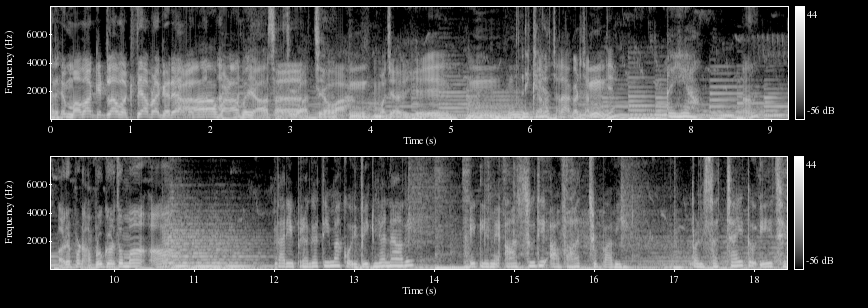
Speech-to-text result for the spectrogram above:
અરે મામા કેટલા વખતે આપણા ઘરે આવ્યા હા બાળા ભાઈ આ સાચી વાત છે. વાહ મજા આવી ગઈ. દીકરા. ચાલો ચાલો આગળ ચાલો. અહીંયા. હા? અરે પણ આપણું ઘર તો માં આ તારી પ્રગતિમાં કોઈ વિઘ્ન ના આવે? એટલે મેં આજ સુધી આ વાત છુપાવી. પણ સચ્ચાઈ તો એ છે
